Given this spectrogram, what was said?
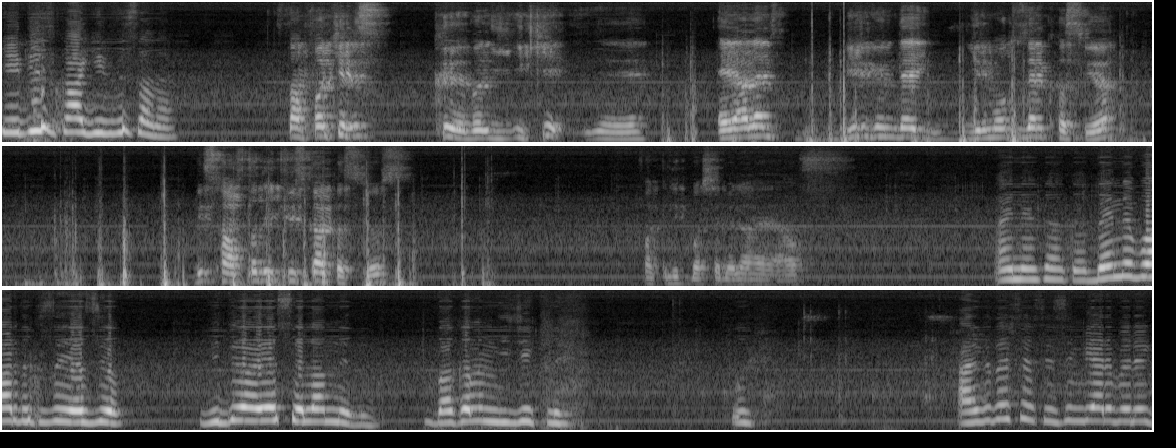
700k girdi sana. Sen fakiriz. Kı böyle iki e, el alem bir günde 20-30 hem kasıyor. Biz haftada 200 k kasıyoruz. Fakirlik başa bela ya. Of. Aynen kanka. Ben de bu arada kıza yazıyorum. Videoya selam dedim. Bakalım diyecek mi? Uy. Arkadaşlar sesim bir ara böyle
